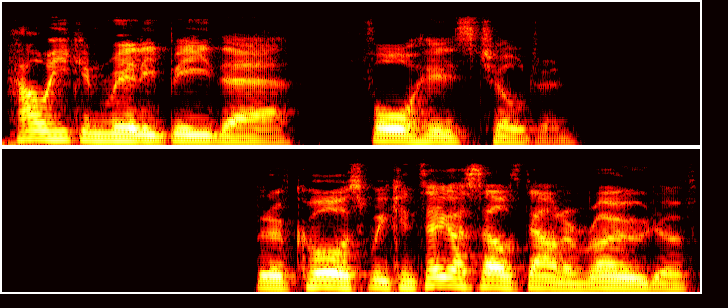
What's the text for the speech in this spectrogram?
how he can really be there for his children. But of course, we can take ourselves down a road of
